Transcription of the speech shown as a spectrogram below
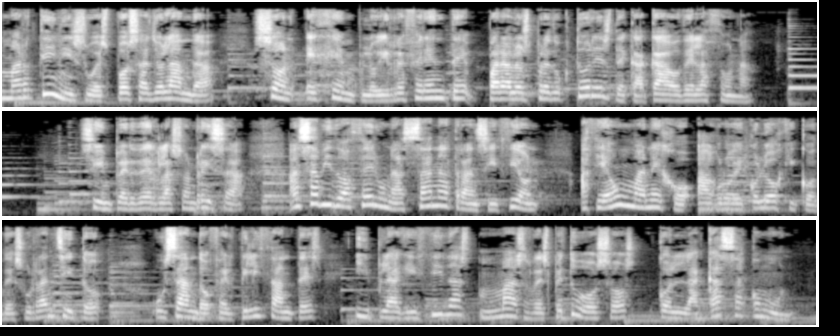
Martín y su esposa Yolanda son ejemplo y referente para los productores de cacao de la zona. Sin perder la sonrisa, han sabido hacer una sana transición hacia un manejo agroecológico de su ranchito, usando fertilizantes y plaguicidas más respetuosos con la casa común.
